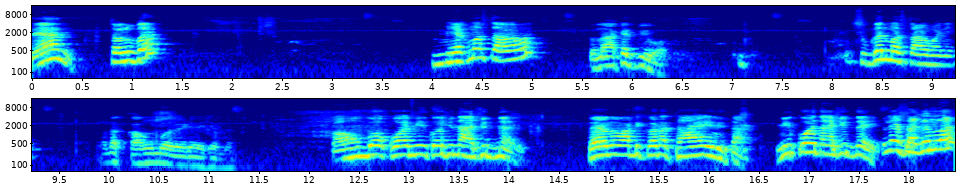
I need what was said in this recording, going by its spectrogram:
સેમ ચાલુ પર મેક મસ્ત આવે તો નાખે જ પીવો. સુગંધ મસ્ત આવવાની કહુંબો વેડ્યો છે કહુંબો કોઈ મી કશું નાશ્યું જ નહીં. તો એનો વાટી કડક થાય નહીં તા મી કોઈ નાશ્યું જ નહીં. એટલે સગનલાલ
